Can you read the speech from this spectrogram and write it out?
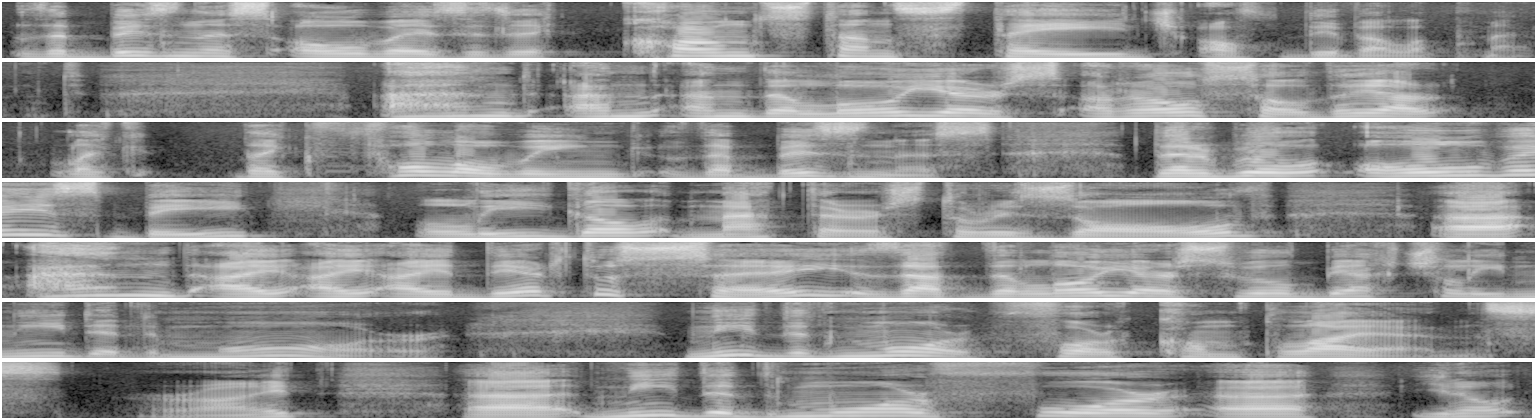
the business always is a constant stage of development, and and and the lawyers are also they are like like following the business. There will always be legal matters to resolve. Uh, and I, I, I dare to say that the lawyers will be actually needed more needed more for compliance right? Uh, needed more for uh, you know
